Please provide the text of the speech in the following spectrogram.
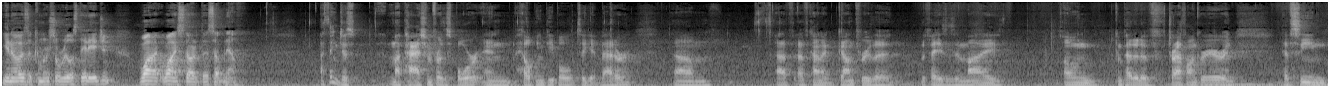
you know, as a commercial real estate agent. Why why start this up now? I think just my passion for the sport and helping people to get better. Um, I've I've kind of gone through the the phases in my own competitive triathlon career and have seen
